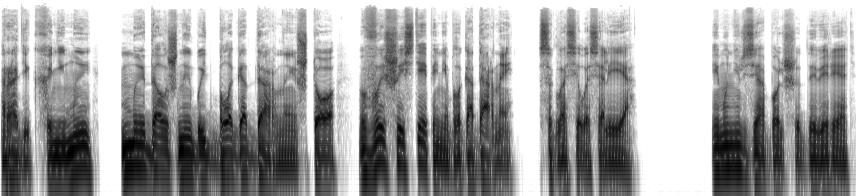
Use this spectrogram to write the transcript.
«Ради Кханимы мы должны быть благодарны, что...» «В высшей степени благодарны», — согласилась Алия. Ему нельзя больше доверять.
